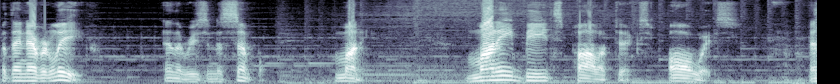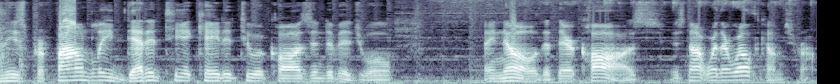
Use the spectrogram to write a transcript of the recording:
but they never leave. And the reason is simple money. Money beats politics, always. And these profoundly dedicated to a cause individual, they know that their cause is not where their wealth comes from.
